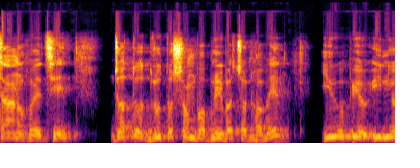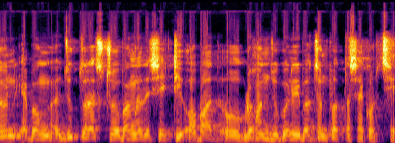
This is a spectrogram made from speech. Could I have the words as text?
জানানো হয়েছে, যত দ্রুত সম্ভব নির্বাচন হবে, ইউরোপীয় ইউনিয়ন এবং যুক্তরাষ্ট্র বাংলাদেশে একটি অবাধ ও গ্রহণযোগ্য নির্বাচন প্রত্যাশা করছে।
